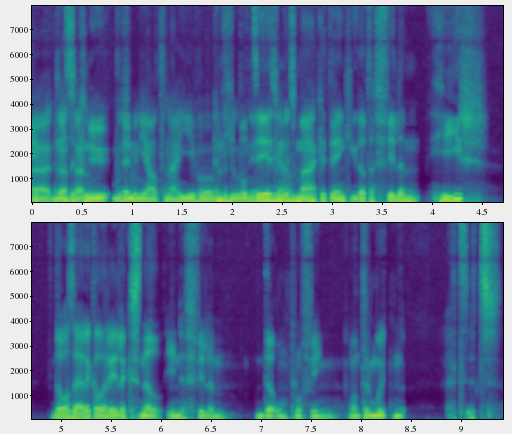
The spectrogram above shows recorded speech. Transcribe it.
en dat- als ik daar nu moeten een- we niet al te naïef over een doen. hypothese moet maken, denk ik dat de film hier... Dat was eigenlijk al redelijk snel in de film, de ontploffing. Want er moet... Het, het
